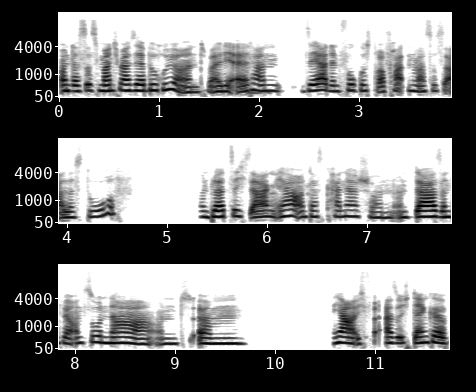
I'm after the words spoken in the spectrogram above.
Und das ist manchmal sehr berührend, weil die Eltern sehr den Fokus drauf hatten, was ist alles doof. Und plötzlich sagen, ja, und das kann er schon. Und da sind wir uns so nah. Und ähm, ja, ich, also ich denke,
